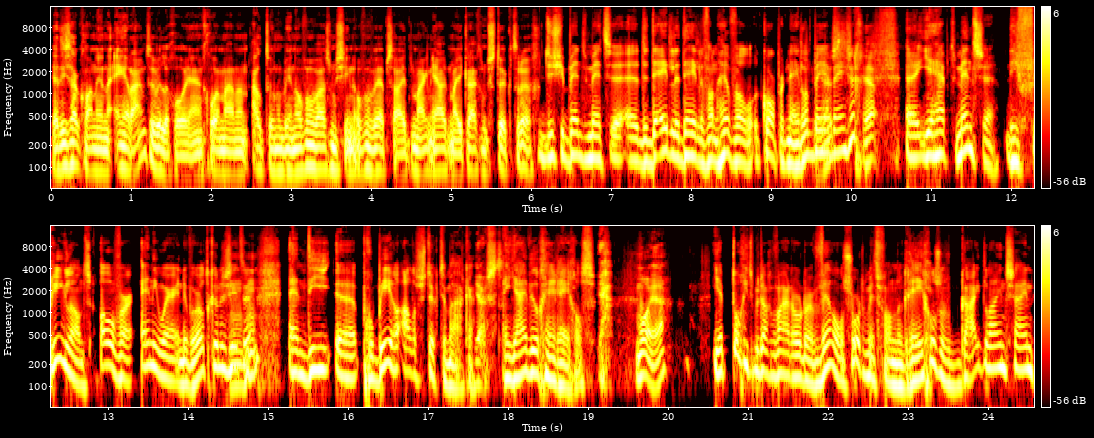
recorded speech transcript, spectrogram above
Ja, die zou ik gewoon in één ruimte willen gooien. En gooi maar een auto naar binnen of een wasmachine of een website. Maakt niet uit, maar je krijgt hem stuk terug. Dus je bent met eh, de edele delen van heel veel corporate Nederland ben je bezig. Ja. Eh, je hebt mensen die freelance over anywhere in the world kunnen zitten. En die eh, proberen alles stuk te maken. Mhm. Juist. En jij wil geen regels. Ja, mooi hè? Je hebt toch iets bedacht waardoor er wel een soort van regels of guidelines zijn.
